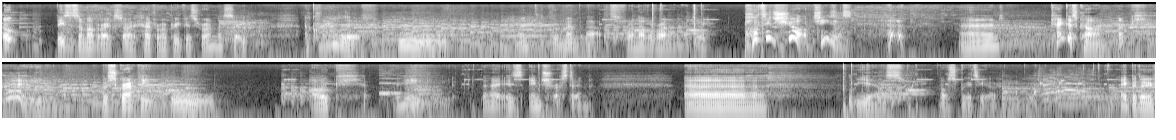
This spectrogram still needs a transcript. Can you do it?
Oh, these are some other eggs I had from a previous run. Let's see. A Growlithe. Ooh. I might remember that for another run I might do. Potted Shot! Jesus! And Kangaskhan. Okay. With Scrappy. Ooh. Okay. That is interesting. Uh. Yeah, let's love Sprigatito. Hey, Bidoof.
